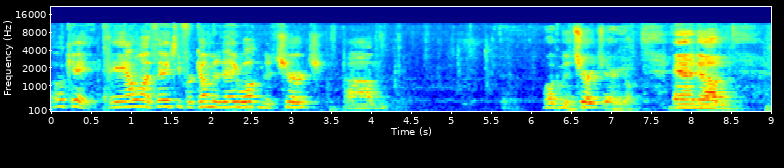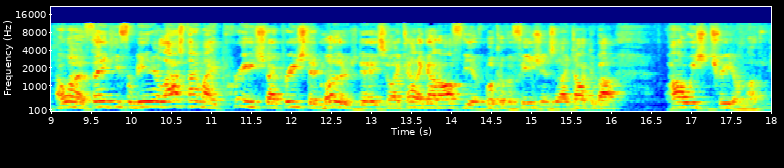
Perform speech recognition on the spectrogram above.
Okay, hey, I want to thank you for coming today. Welcome to church. Um, Welcome to church, there you go. And um, I want to thank you for being here. Last time I preached, I preached at Mother's Day, so I kind of got off the book of Ephesians and I talked about how we should treat our mothers.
